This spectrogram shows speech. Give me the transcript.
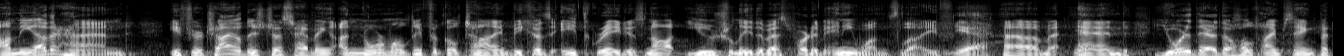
On the other hand, if your child is just having a normal, difficult time because eighth grade is not usually the best part of anyone's life, Yeah. um, and you're there the whole time saying, "But,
